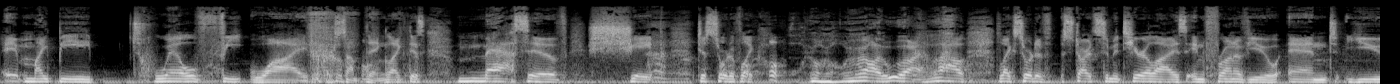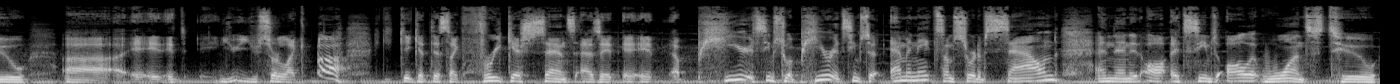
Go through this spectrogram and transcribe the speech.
it might be 12 feet wide or something. like this massive shape, just sort of like, like sort of starts to materialize in front of you, and you, uh, it, it you, you sort of like, ah, get this like freakish sense as it it, it appears. It seems to appear. It seems to emanate some sort of sound, and then it all it seems all at once to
